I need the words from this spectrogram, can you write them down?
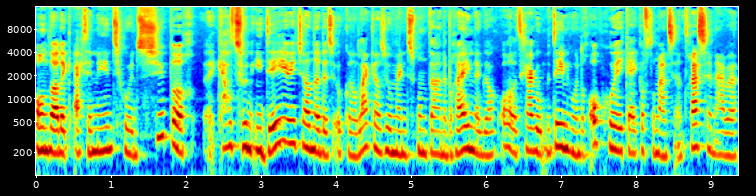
omdat ik echt ineens gewoon super... Ik had zo'n idee, weet je wel. Dat is ook wel lekker, zo mijn spontane brein. Dat ik dacht, oh, dat ga ik ook meteen gewoon erop gooien. Kijken of er mensen interesse in hebben.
